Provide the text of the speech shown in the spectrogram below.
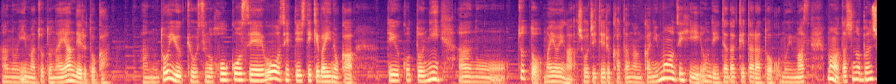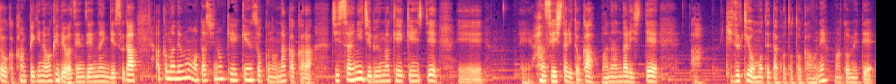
あの今ちょっと悩んでるとかあのどういう教室の方向性を設定していけばいいのかっていうことにあのちょっと迷いが生じている方なんかにも是非読んでいただけたらと思います。まあ私の文章が完璧なわけでは全然ないんですがあくまでも私の経験則の中から実際に自分が経験して、えーえー、反省したりとか学んだりしてあ気づきを持てたこととかをねまとめて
